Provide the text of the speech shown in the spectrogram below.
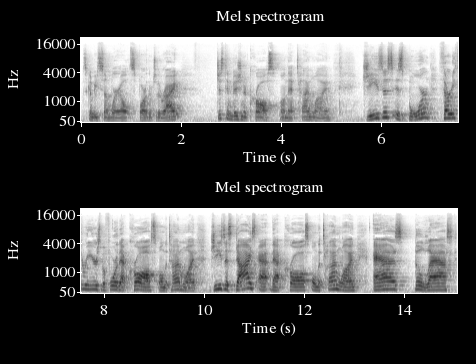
it's going to be somewhere else farther to the right. Just envision a cross on that timeline. Jesus is born 33 years before that cross on the timeline. Jesus dies at that cross on the timeline as the last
